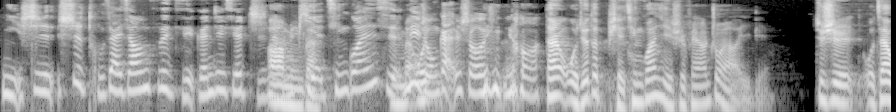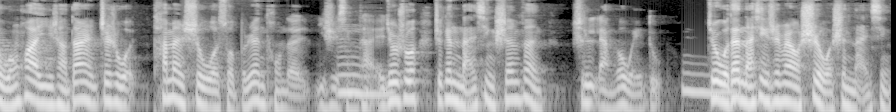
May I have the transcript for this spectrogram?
你是试图在将自己跟这些直男撇清关系、那种感受，你知道吗？但是，我觉得撇清关系是非常重要一点。就是我在文化意义上，当然这是我他们是我所不认同的意识形态，嗯也就是说，这跟男性身份是两个维度。嗯，就是我在男性身份上是我是男性，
